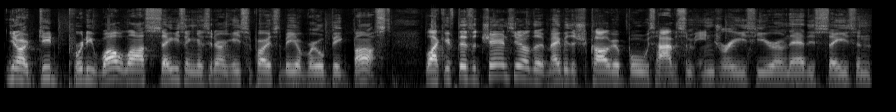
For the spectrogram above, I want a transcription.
you know, did pretty well last season considering he's supposed to be a real big bust. Like, if there's a chance, you know, that maybe the Chicago Bulls have some injuries here and there this season,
